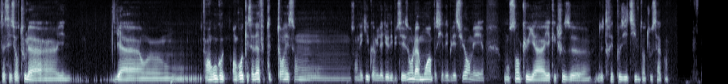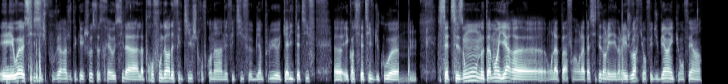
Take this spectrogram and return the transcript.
ça, c'est surtout la. Il y a. en gros, en gros, fait peut-être tourner son, son équipe comme il l'a dit au début de saison. Là, moins parce qu'il y a des blessures, mais on sent qu'il y y a quelque chose de, très positif dans tout ça. Et ouais, aussi, si je pouvais rajouter quelque chose, ce serait aussi la, profondeur d'effectif. Je trouve qu'on a un effectif bien plus qualitatif et quantitatif du coup cette saison. Notamment hier, on l'a l'a pas cité dans les dans les joueurs qui ont fait du bien et qui ont fait un,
